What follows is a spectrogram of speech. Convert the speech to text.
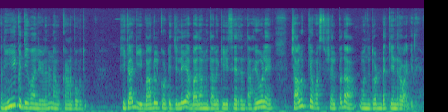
ಅನೇಕ ದೇವಾಲಯಗಳನ್ನು ನಾವು ಕಾಣಬಹುದು. ಹೀಗಾಗಿ ಬಾಗಲಕೋಟೆ ಜಿಲ್ಲೆಯ ಬಾದಾಮಿ ತಾಲೂಕಿಗೆ ಸೇರಿದಂಥ ಹೈಹೊಳೆ ಚಾಲುಕ್ಯ ವಾಸ್ತುಶಿಲ್ಪದ ಒಂದು ದೊಡ್ಡ ಕೇಂದ್ರವಾಗಿದೆ.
